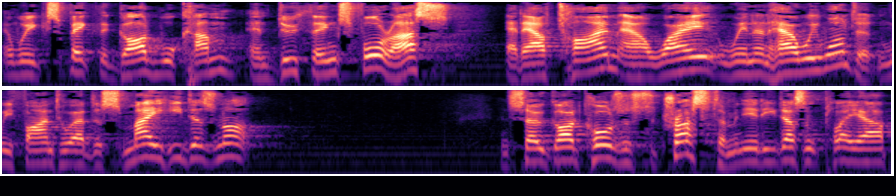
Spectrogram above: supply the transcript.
And we expect that God will come and do things for us at our time, our way, when and how we want it. And we find to our dismay, He does not. And so God calls us to trust Him, and yet He doesn't play our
